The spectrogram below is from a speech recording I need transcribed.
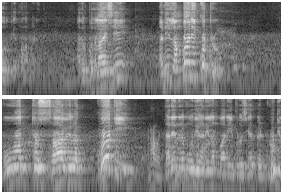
ಅವರು ತೀರ್ಮಾನ ಮಾಡಿದ್ರು. ಅದನ್ನು ಬದಲಾಯಿಸಿ ಅನಿಲ್ ಅಂಬಾನಿ ಕೊಟ್ಟರು ಮೂವತ್ತು ಸಾವಿರ ಕೋಟಿ ನರೇಂದ್ರ ಮೋದಿ ಅನಿಲ್ ಅಂಬಾನಿ ಇಬ್ರು ಸೇರ್ಕೊಂಡು ಲೂಟಿ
